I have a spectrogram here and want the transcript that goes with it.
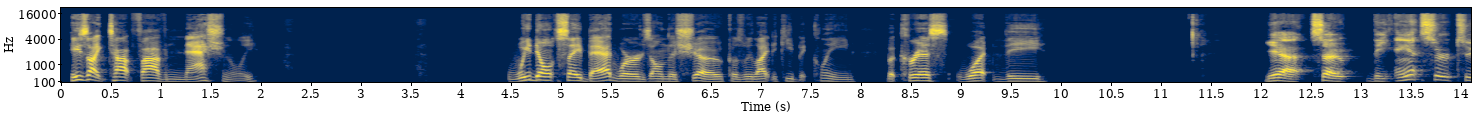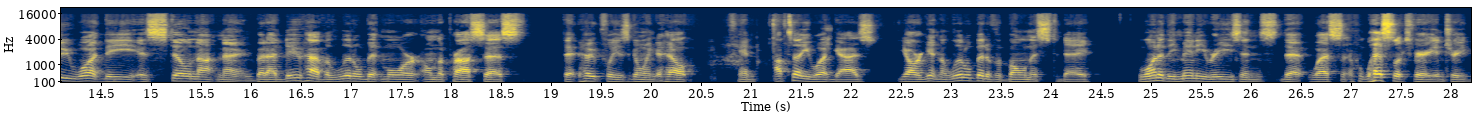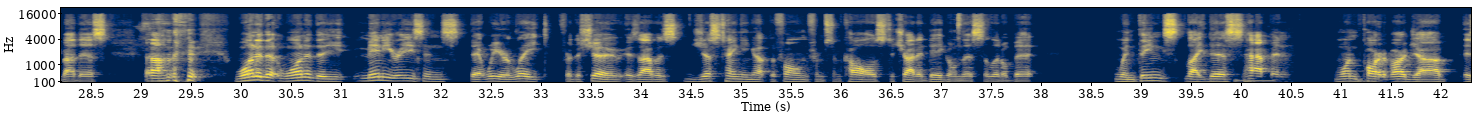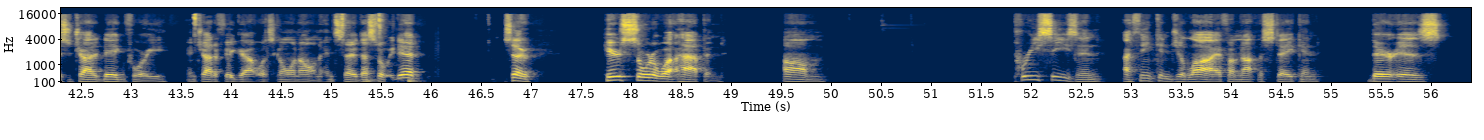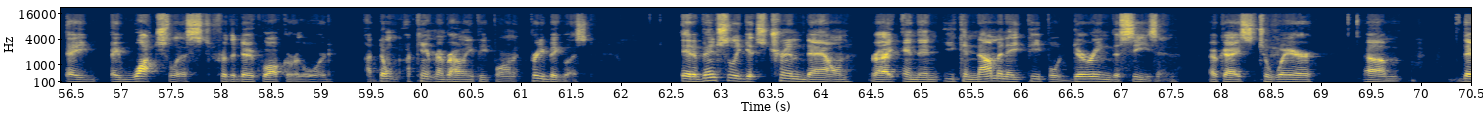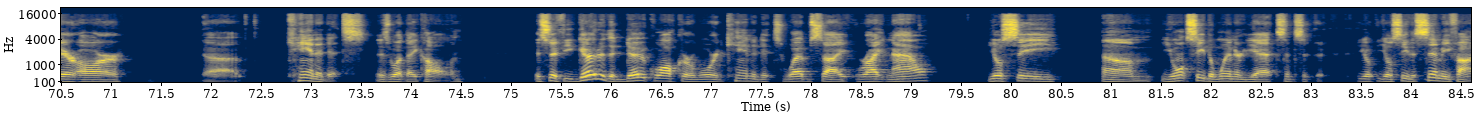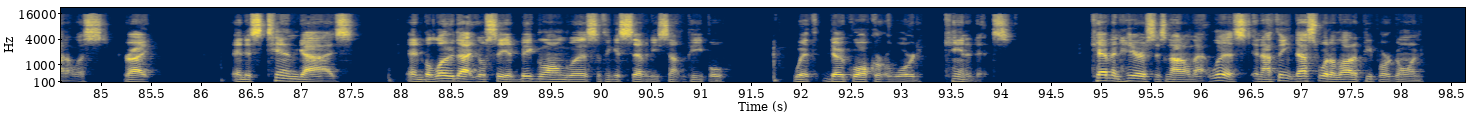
He's like top five nationally. We don't say bad words on this show because we like to keep it clean. But Chris, what the yeah, so the answer to what the is still not known, but I do have a little bit more on the process that hopefully is going to help. And I'll tell you what, guys, y'all are getting a little bit of a bonus today. One of the many reasons that Wes Wes looks very intrigued by this. Um, one of the one of the many reasons that we are late for the show is I was just hanging up the phone from some calls to try to dig on this a little bit. When things like this happen, one part of our job is to try to dig for you and try to figure out what's going on. And so that's what we did. So here's sort of what happened. Um, preseason, I think in July, if I'm not mistaken, there is a a watch list for the Doak Walker Award. I don't I can't remember how many people on it. Pretty big list. It eventually gets trimmed down, right? And then you can nominate people during the season. Okay, to where um, there are uh, candidates, is what they call them. And so if you go to the Doak Walker Award candidates website right now, you'll see um, you won't see the winner yet since it, you'll you'll see the semifinalists, right? And it's ten guys, and below that you'll see a big long list. I think it's seventy something people with Doak Walker Award candidates. Kevin Harris is not on that list, and I think that's what a lot of people are going.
